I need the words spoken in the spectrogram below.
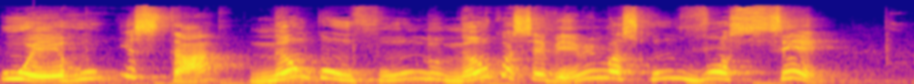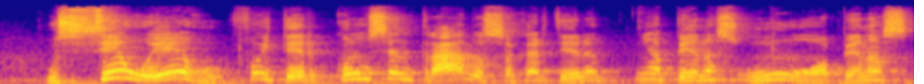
o erro está não com o fundo, não com a CVM, mas com você. O seu erro foi ter concentrado a sua carteira em apenas um ou apenas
